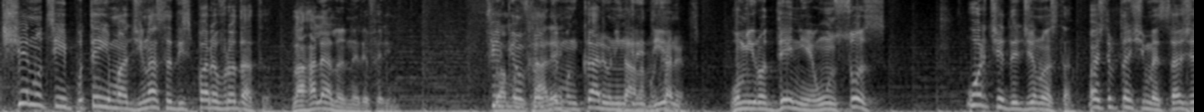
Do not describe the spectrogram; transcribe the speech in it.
ce nu ți-ai putea imagina să dispară vreodată? La haleală ne referim. Fie La că e un fel mâncare? de mâncare, un Da, la ingredient, mâncare. o mirodenie, un sos, orice de genul ăsta. Vă așteptăm și mesaje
